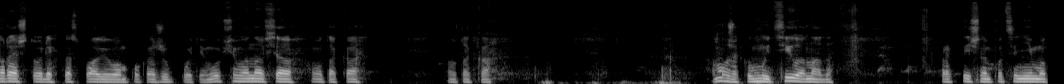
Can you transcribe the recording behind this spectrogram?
Решту легкосплавів вам покажу потім. В общем, вона вся отака. Отака. А може кому ціла треба. Практично по ціні мо-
